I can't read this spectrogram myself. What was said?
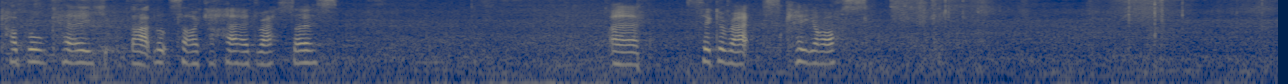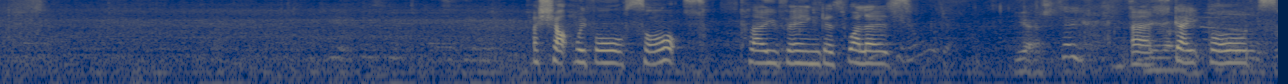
Kabuki, that looks like a hairdresser's. Uh, cigarettes kiosk. A shop with all sorts, clothing as well as Yes. uh, skateboards.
